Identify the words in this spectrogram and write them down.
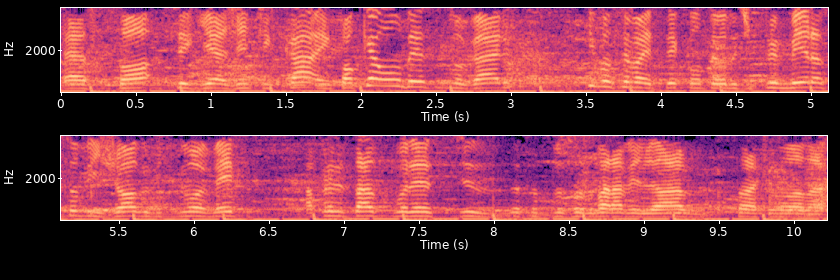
É só seguir a gente em, em qualquer um desses lugares que você vai ter conteúdo de primeira sobre jogos e desenvolvimento apresentado por esses, essas pessoas maravilhosas que estão aqui no ANAP.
